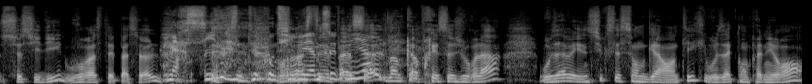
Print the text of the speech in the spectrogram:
ceci dit, vous restez pas seul. Merci de continuer à me soutenir. Pas seul, donc après ce jour-là, vous avez une succession de garanties qui vous accompagneront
